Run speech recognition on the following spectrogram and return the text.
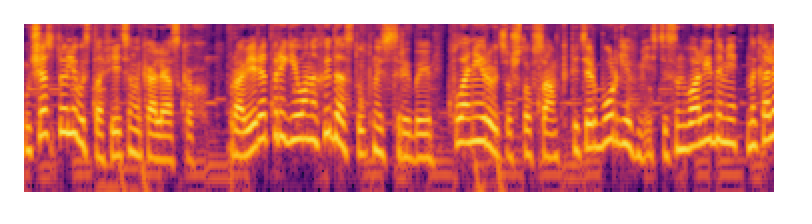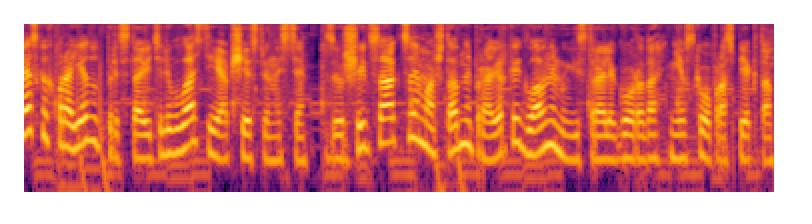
участвовали в эстафете на колясках. Проверят в регионах и доступность среды. Планируется, что в Санкт-Петербурге вместе с инвалидами на колясках проедут представители власти и общественности. Завершится акция масштабной проверкой главной магистрали города – Невского проспекта.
